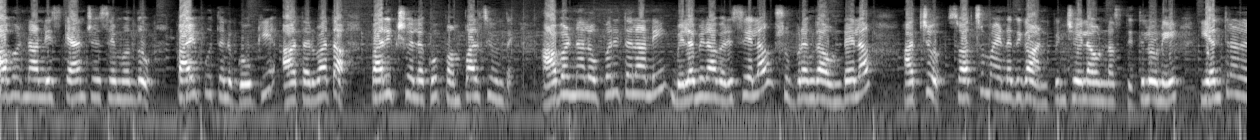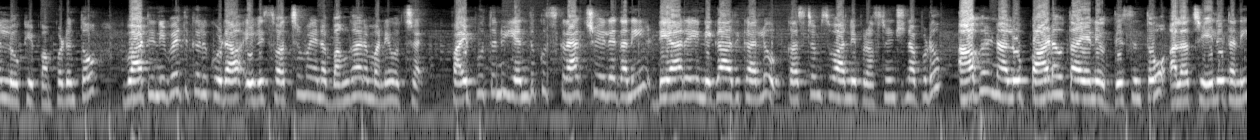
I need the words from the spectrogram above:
ఆభరణాన్ని స్కాన్ చేసే ముందు పైపూతను గోకి ఆ తర్వాత పరీక్షలకు పంపాల్సి ఉంది. ఆభరణాల ఉపరితలాన్ని మిలమిలా వెరిసేలా శుభ్రంగా ఉండేలా అచ్చు స్వచ్ఛమైనదిగా అనిపించేలా ఉన్న స్థితిలోనే యంత్రాలలోకి పంపడంతో వాటి నివేదికలు కూడా ఇవి స్వచ్ఛమైన బంగారం అనే వచ్చాయి. పైపూతను ఎందుకు స్క్రాచ్ చేయలేదని డిఆర్ఐ నిఘా అధికారులు కస్టమ్స్ వారిని ప్రశ్నించినప్పుడు ఆభరణాలు పాడవుతాయనే ఉద్దేశంతో అలా చేయలేదని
